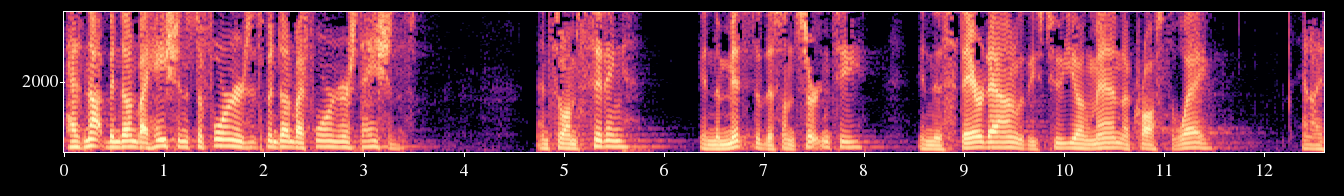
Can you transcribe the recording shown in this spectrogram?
has not been done by Haitians to foreigners, it's been done by foreigners to Haitians. And so I'm sitting in the midst of this uncertainty, in this stare down with these two young men across the way, and I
